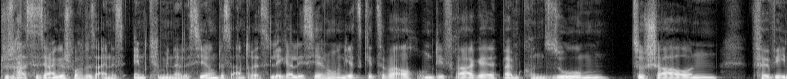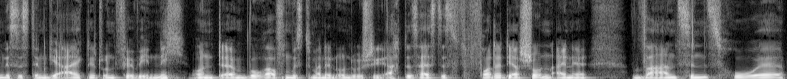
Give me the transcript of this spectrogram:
du hast es ja angesprochen, das eine ist Entkriminalisierung, das andere ist Legalisierung und jetzt geht es aber auch um die Frage beim Konsum zu schauen, für wen ist es denn geeignet und für wen nicht und ähm, worauf müsste man denn unterschiedlich achten. Das heißt, es fordert ja schon eine wahnsinns hohe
